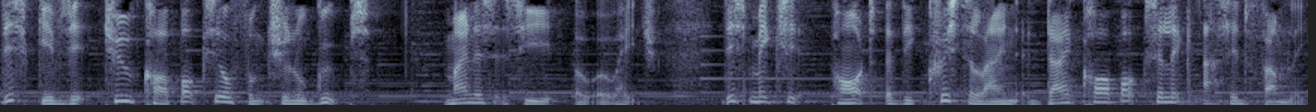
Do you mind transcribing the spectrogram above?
This gives it two carboxyl functional groups, minus COOH. This makes it part of the crystalline dicarboxylic acid family.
